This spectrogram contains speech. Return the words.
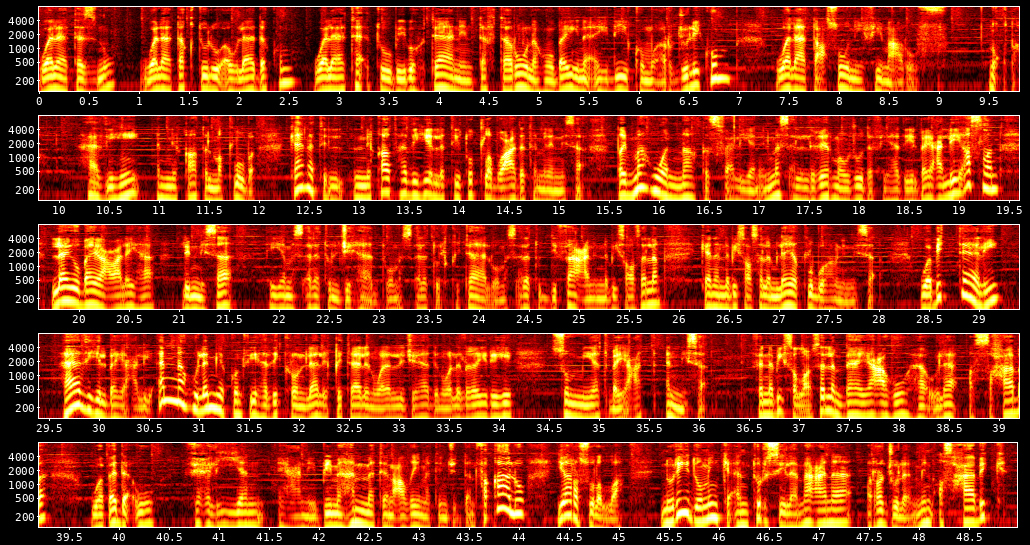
ولا تزنوا ولا تقتلوا أولادكم ولا تأتوا ببهتان تفترونه بين أيديكم وأرجلكم ولا تعصوني في معروف. نقطة. هذه النقاط المطلوبة. كانت النقاط هذه هي التي تطلب عادة من النساء. طيب ما هو الناقص فعليا؟ المسألة اللي غير موجودة في هذه البيعة اللي أصلا لا يبايع عليها للنساء هي مسألة الجهاد ومسألة القتال ومسألة الدفاع عن النبي صلى الله عليه وسلم. كان النبي صلى الله عليه وسلم لا يطلبها من النساء. وبالتالي هذه البيعة لأنه لم يكن فيها ذكر لا لقتال ولا لجهاد ولا لغيره سميت بيعة النساء. فالنبي صلى الله عليه وسلم بايعه هؤلاء الصحابة وبدأوا فعليا يعني بمهمة عظيمة جدا. فقالوا يا رسول الله نريد منك أن ترسل معنا رجلا من أصحابك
